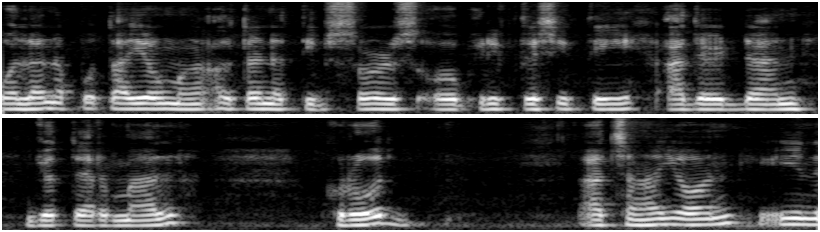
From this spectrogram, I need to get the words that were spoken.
wala na po tayong mga alternative source of electricity other than geothermal, crude. At sa ngayon, yun,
